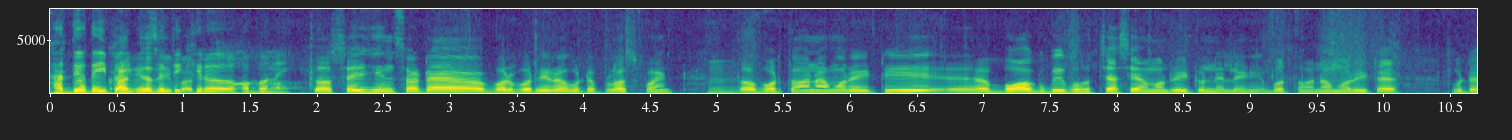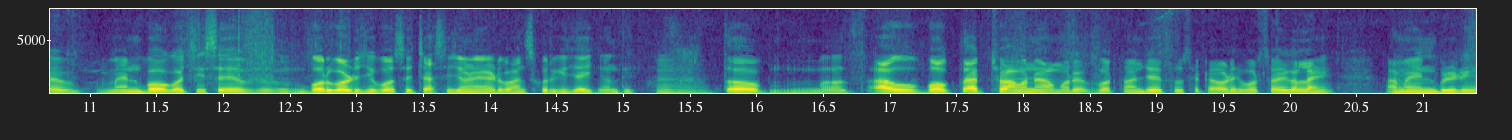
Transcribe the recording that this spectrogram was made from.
খাদ্য দেই পারবে সেতি ক্ষীর হব নাই তো সেই জিনিসটা বরবরি র গোটে প্লাস পয়েন্ট তো বর্তমান আমার এইটি বগ বি বহুত চাষী আমার এইটু নেলেনি বর্তমান আমার এইটা ଗୋଟେ ମେନ୍ ବଗ୍ ଅଛି ସେ ବରଗଡ଼ ଯିବ ସେ ଚାଷୀ ଜଣେ ଆଡ଼ଭାନ୍ସ କରିକି ଯାଇଛନ୍ତି ତ ଆଉ ବଗ୍ ତାର ଛୁଆମାନେ ଆମର ବର୍ତ୍ତମାନ ଯେହେତୁ ସେଟା ଅଢ଼େଇ ବର୍ଷ ହେଇଗଲାଣି ଆମେ ଇନବ୍ରିଡ଼ିଂ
